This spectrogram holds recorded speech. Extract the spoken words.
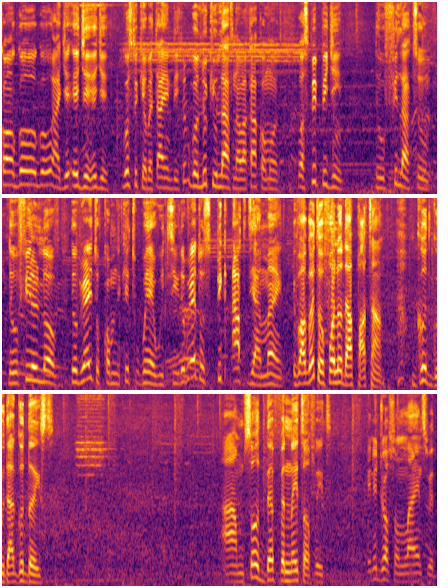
Come go go AJ, AJ, AJ. Go speak your better English. People go look you laugh now, waka comot. But speak pidgin. They will feel at home. They will feel love. They will be ready to communicate well with you. They will be ready to speak out their mind. If we're going to follow that pattern, good, good, and good days. I'm so definite of it. Can you drop some lines with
